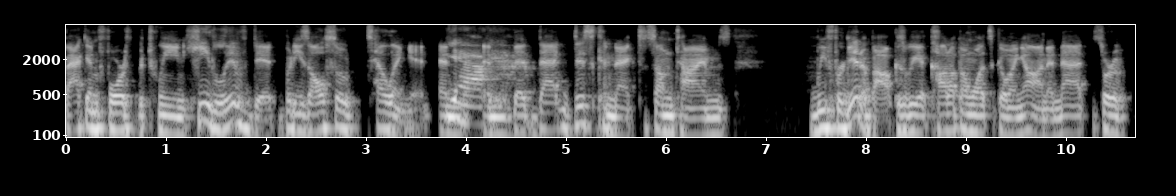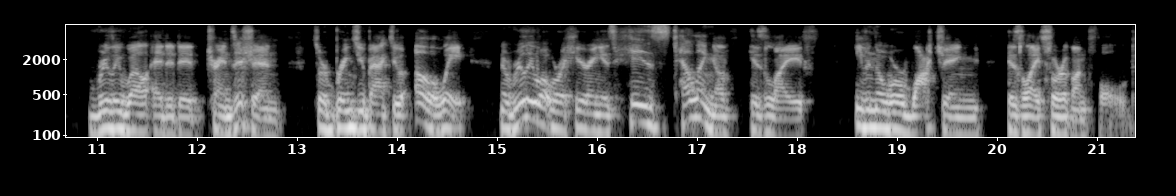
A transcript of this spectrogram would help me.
back and forth between he lived it, but he's also telling it. And Yeah. and that that disconnect sometimes we forget about because we get caught up on what's going on. And that sort of really well edited transition sort of brings you back to, oh, wait, no, really what we're hearing is his telling of his life, even though we're watching his life sort of unfold.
